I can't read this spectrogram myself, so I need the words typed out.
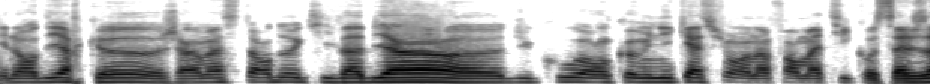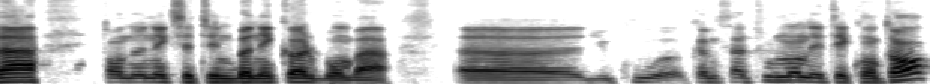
et leur dire que j'ai un master 2 qui va bien, euh, du coup, en communication, en informatique au CELSA. Étant donné que c'était une bonne école, bon, bah, du coup, comme ça, tout le monde était content.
